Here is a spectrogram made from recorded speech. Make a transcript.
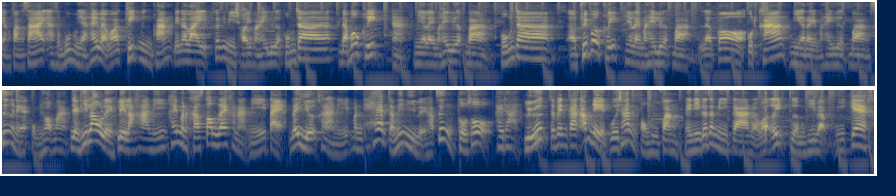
อย่างฝั่งซ้ายอะสมมติผมอยากให้แบบว่าคลิกหนึ่งครั้งเป็นอะไรก็จะมีช้อยมาให้เลือก ผมจะดับเบิลคลิกอะมีอะไรมาให้เลือกบ้าง ผมจะทริปเปิลคลิกมีอะไรมาให้เลือกบ้าง แล้วก็กดค้างมีอะไรมาให้เลือกบ้าง ซึ่งอันเนี้ยผมชอบมาก อย่างที่เล่าเลยเลทราคานี้ให้มันคัสตอมได้ขนาดนี้ แต่ได้เยอะขนาดนี้มันแทบจะไม่มีเลยครับ ซึ่งโทโซให้ได้ หรือจะเป็นการอัปเดตเวอร์ชันของหูฟัง ในนี้ก็จะมีการแบบว่าเอ้ยเผื่อบางทีแบบมีแก้ไข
